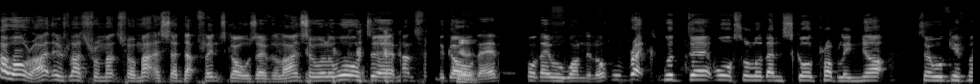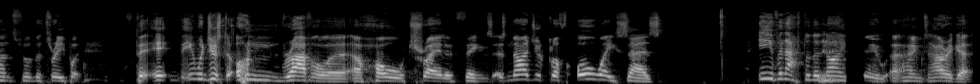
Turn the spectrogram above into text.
Oh, all right. Those lads from Mansfield Matter said that Flint's goal was over the line, so we'll award uh, Mansfield the goal yeah. there well, they were 1 0 up. Well, Rex, would uh, Walsall have then scored? Probably not. So we'll give Mansfield the three point. It, it would just unravel a, a whole trail of things. As Nigel Clough always says, even after the 9 2 at home to Harrogate,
